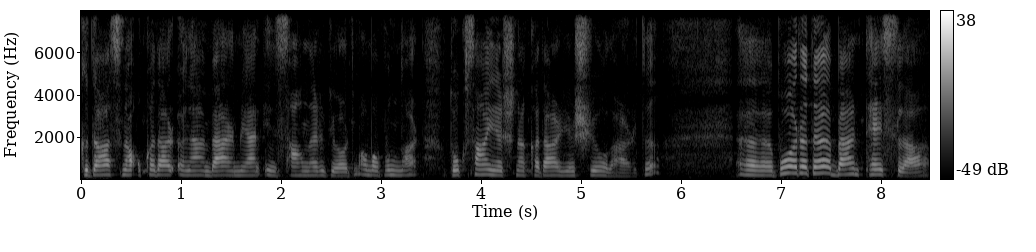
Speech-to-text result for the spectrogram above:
Gıdasına o kadar önem vermeyen insanları gördüm ama bunlar 90 yaşına kadar yaşıyorlardı. Ee, bu arada ben Tesla,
